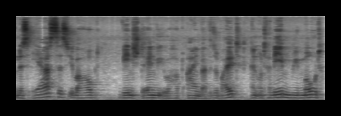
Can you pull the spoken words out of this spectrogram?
Und das erste ist überhaupt, wen stellen wir überhaupt ein? Weil sobald ein Unternehmen remote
